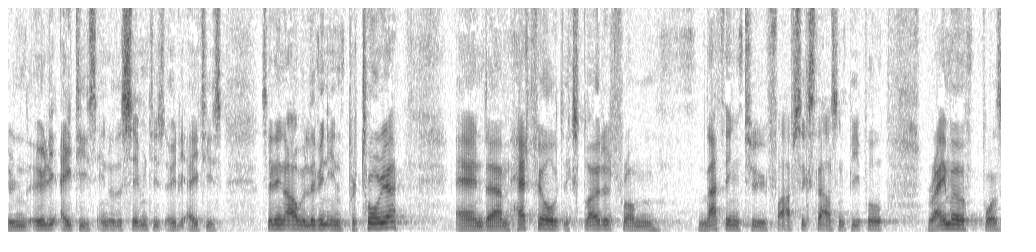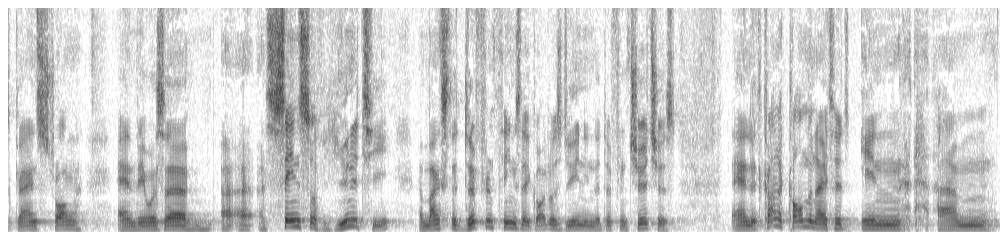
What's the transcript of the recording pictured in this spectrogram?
during the early 80s, end of the 70s, early 80s. Sally and I were living in Pretoria, and um, Hatfield exploded from nothing to five, 6,000 people. Rhema was going strong, and there was a, a, a sense of unity amongst the different things that God was doing in the different churches. And it kind of culminated in um,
